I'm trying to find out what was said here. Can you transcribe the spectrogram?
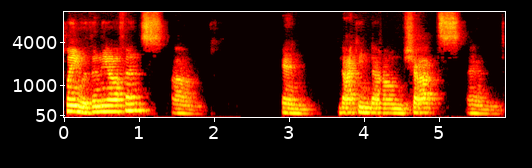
playing within the offense um, and knocking down shots and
